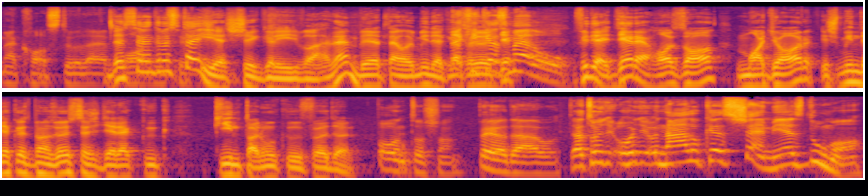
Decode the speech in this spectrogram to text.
meghalsz tőle. De szerintem ez teljességgel így van. Hát nem véletlen, hogy mindenki... Nekik ez meló. Figyelj, gyere haza, magyar, és mindeközben az összes gyerekük kint tanul külföldön. Pontosan. Például. Tehát, hogy, hogy náluk ez semmi, ez duma.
